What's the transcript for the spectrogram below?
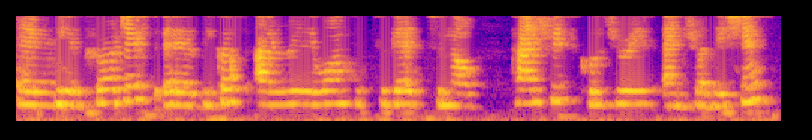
And The project uh, because I really wanted to get to know countries, cultures, and traditions.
